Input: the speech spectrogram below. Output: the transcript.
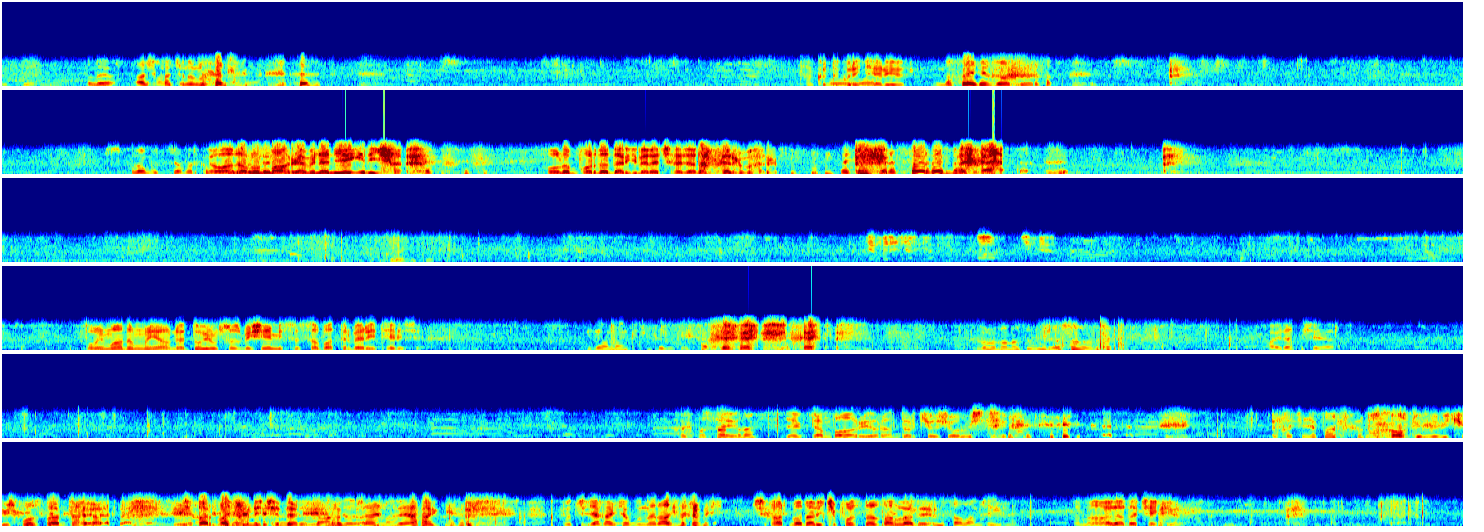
ya. Vallahi aşk kaçınılmaz. Takır tukur Oo. iteliyor. Neyi zorluyor? Ulan bu sıcaklar Ya kapıdan adamın mahremine niye gireceğim? Oğlum porno dergilere çıkacak haber var. Sana sormak lazım. Bu kadar yeter. Doymadın mı ya? Ne doyumsuz bir şey misin sabahtır beri itelisin. Bir de ondan küçük gözüküyor. Lan orada nasıl vuruyorsun onu? Hayret bir şey ya. Kaç posta attı lan? Zevkten bağırıyor ha. Dört köşe olmuştu. Kaçıncı post? Abimim iki üç posta attı ya. Çıkartmadan içinden. Lan bak ya. Bu sıcak ancak bunları azdırmış. Çıkartmadan iki posta salladı ya. Sağlam bir şekilde. Vallahi hala da çekiyor.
